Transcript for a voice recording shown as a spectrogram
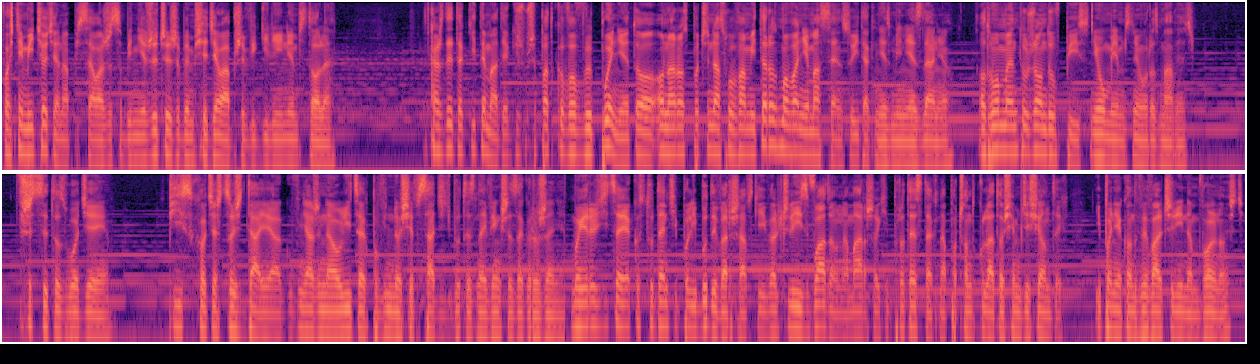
Właśnie mi ciocia napisała, że sobie nie życzy, żebym siedziała przy wigilijnym stole. Każdy taki temat, jak już przypadkowo wypłynie, to ona rozpoczyna słowami: Ta rozmowa nie ma sensu i tak nie zmienię zdania. Od momentu rządów PiS nie umiem z nią rozmawiać. Wszyscy to złodzieje. PiS chociaż coś daje, a gówniarzy na ulicach powinno się wsadzić, bo to jest największe zagrożenie. Moi rodzice jako studenci Polibudy Warszawskiej walczyli z władzą na marszach i protestach na początku lat 80. i poniekąd wywalczyli nam wolność.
